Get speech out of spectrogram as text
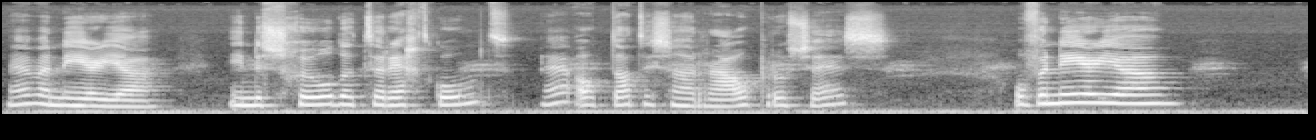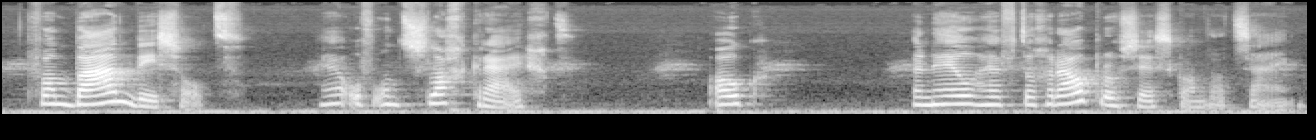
hè, wanneer je in de schulden terechtkomt. Hè, ook dat is een rouwproces. Of wanneer je van baan wisselt hè, of ontslag krijgt. Ook een heel heftig rouwproces kan dat zijn.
